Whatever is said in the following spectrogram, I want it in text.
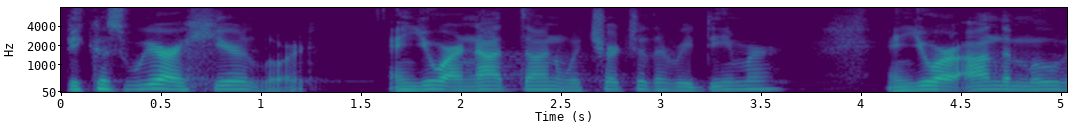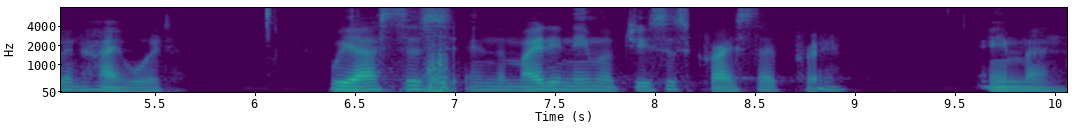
because we are here, Lord, and you are not done with Church of the Redeemer, and you are on the move in Highwood. We ask this in the mighty name of Jesus Christ, I pray. Amen.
